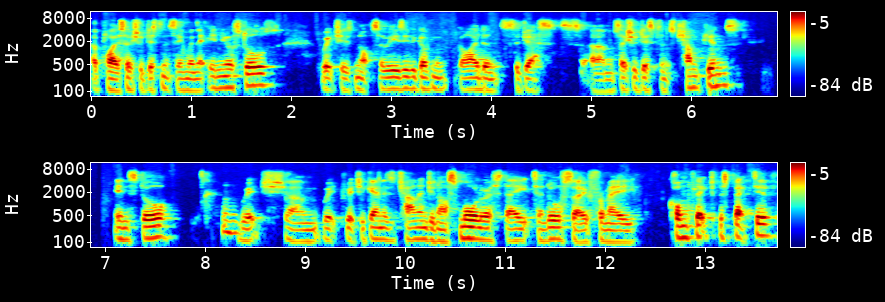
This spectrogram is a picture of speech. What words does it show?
apply social distancing when they're in your stores, which is not so easy. The government guidance suggests um, social distance champions in store, mm -hmm. which, um, which, which again is a challenge in our smaller estates and also from a conflict perspective.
